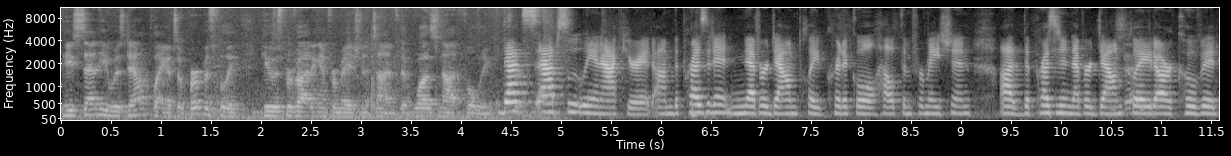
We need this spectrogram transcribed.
He said he was downplaying it. So purposefully, he was providing information at times that was not fully. That's true. absolutely inaccurate. Um, the president never downplayed critical health information. Uh, the president never downplayed our COVID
